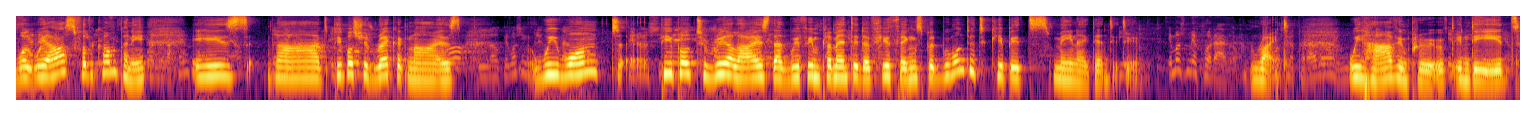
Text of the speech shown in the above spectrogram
What we ask for the company is that people should recognize we want people to realize that we've implemented a few things, but we wanted to keep its main identity. Right. We have improved, indeed,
